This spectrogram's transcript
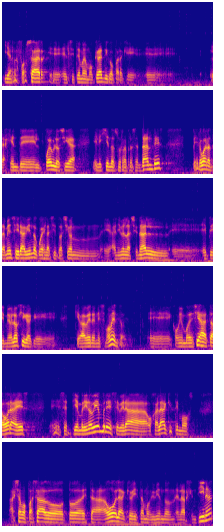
y reforzar eh, el sistema democrático para que eh, la gente, el pueblo siga eligiendo a sus representantes. Pero bueno, también se irá viendo cuál es la situación eh, a nivel nacional epidemiológica que, va a haber en ese momento. como bien vos decías, hasta ahora es septiembre y noviembre, se verá, ojalá que estemos hayamos pasado toda esta ola que hoy estamos viviendo en la Argentina,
